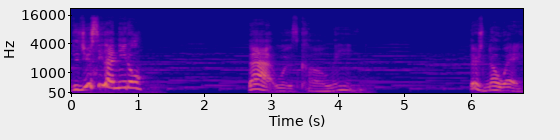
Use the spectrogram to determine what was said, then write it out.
Did you see that needle? That was Colleen. There's no way.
